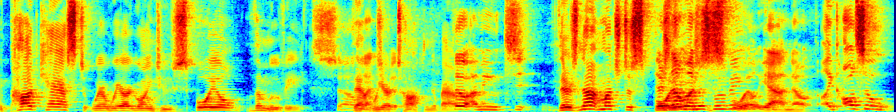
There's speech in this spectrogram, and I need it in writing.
a podcast where we are going to spoil the movie So that we are talking about. Though I mean, t- There's not much to spoil. there's not in much to movie. spoil. Yeah, no. Like also,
